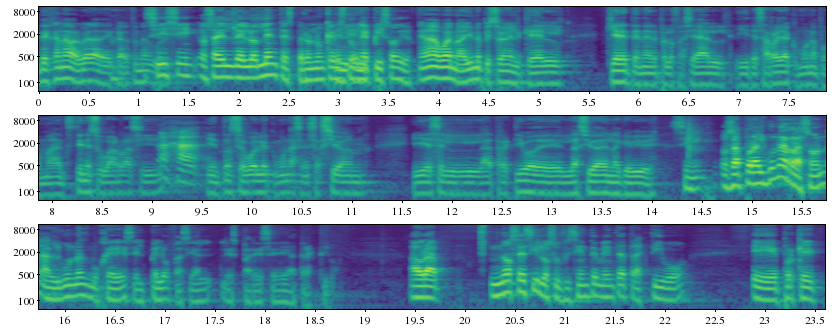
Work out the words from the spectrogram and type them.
De Hanna Barbera de Cartoon Network. Sí, sí. O sea, el de los lentes, pero nunca he visto El- un el- episodio. Ah, bueno, hay un episodio en el que él quiere tener pelo facial y desarrolla como una pomada. Entonces tiene su barba así. Ajá. Y entonces se vuelve como una sensación. Y es el atractivo de la ciudad en la que vive. Sí. O sea, por alguna razón, a algunas mujeres el pelo facial les parece atractivo. Ahora, no sé si lo suficientemente atractivo, eh, porque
